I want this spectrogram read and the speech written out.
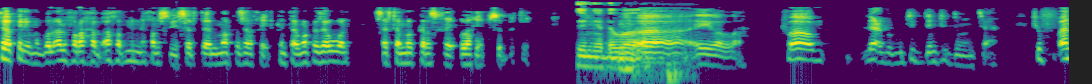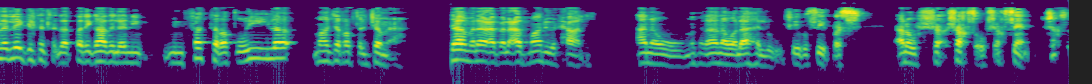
تقريبا نقول 1000 راح أخذ مني 500 صرت المركز الأخير. كنت المركز الأول صرت المركز الأخير بسبته الدنيا ف... دوار إي والله. فلعبه جدا جدا ممتعه شوف أنا ليه قلت الطريقة هذه؟ لأني من فترة طويلة ما جربت الجمعة. دائما ألعب ألعاب ماريو لحالي. أنا ومثلا أنا والأهل وشيء بسيط بس. أنا وشخص أو شخصين شخص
